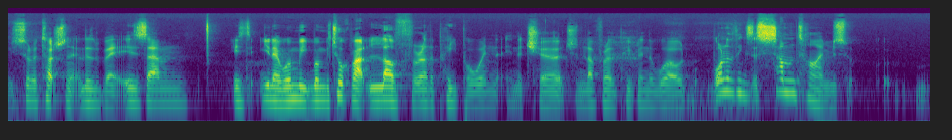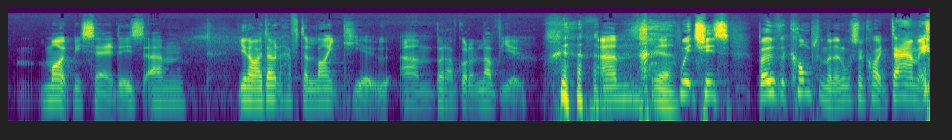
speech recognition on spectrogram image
we sort of touched on it a little bit, is um, is you know when we when we talk about love for other people in in the church and love for other people in the world, one of the things that sometimes might be said is, um, you know, I don't have to like you, um, but I've got to love you, um, Yeah. which is both a compliment and also quite damning,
